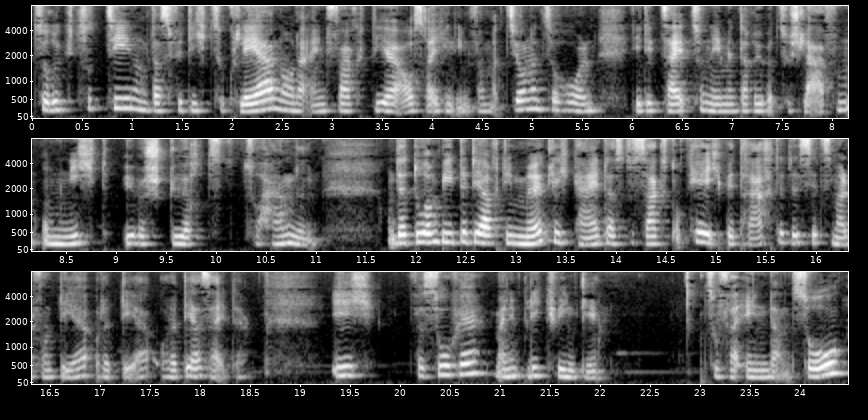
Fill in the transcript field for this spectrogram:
zurückzuziehen, um das für dich zu klären oder einfach dir ausreichend Informationen zu holen, dir die Zeit zu nehmen, darüber zu schlafen, um nicht überstürzt zu handeln. Und der Turm bietet dir auch die Möglichkeit, dass du sagst, okay, ich betrachte das jetzt mal von der oder der oder der Seite. Ich versuche meinen Blickwinkel zu verändern, so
